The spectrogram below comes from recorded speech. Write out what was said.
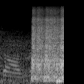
Ga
